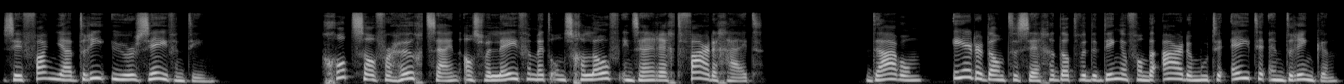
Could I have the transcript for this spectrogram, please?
Zefania 3 uur 17. God zal verheugd zijn als we leven met ons geloof in zijn rechtvaardigheid. Daarom, eerder dan te zeggen dat we de dingen van de aarde moeten eten en drinken,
